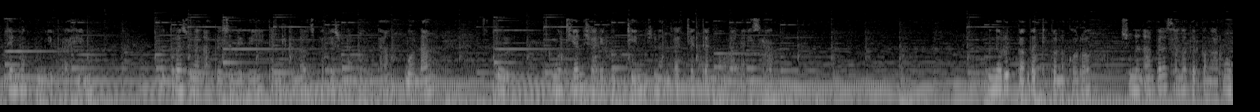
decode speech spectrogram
Raden Makmum Ibrahim, putra Sunan Ampel sendiri dan dikenal sebagai Sunan Bontang, Bonang, kemudian Syarifuddin, Sunan Derajat dan Maulana Ishak. Menurut Babat Diponegoro, Sunan Ampel sangat berpengaruh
